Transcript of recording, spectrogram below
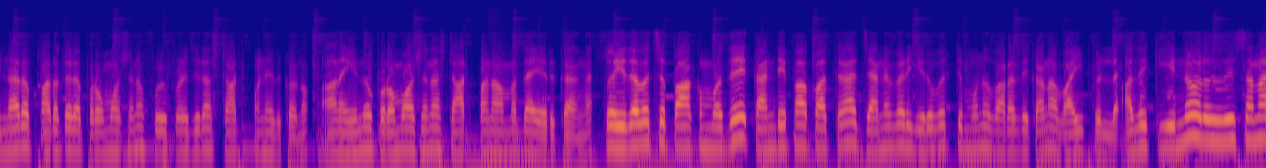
இன்னொரு படத்தோட ப்ரொமோஷனை ஃபுல் ஃபுல்ஜா ஸ்டார்ட் பண்ணிருக்கணும் ஆனா இன்னும் ப்ரொமோஷனை ஸ்டார்ட் பண்ணாம தான் இருக்காங்க. சோ இதை வச்சு பார்க்கும்போது கண்டிப்பா பார்த்தீங்கன்னா ஜனவரி இருபத்தி மூணு வரதுக்கான வாய்ப்பு இல்லை. அதுக்கு இன்னொரு ரீசனா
